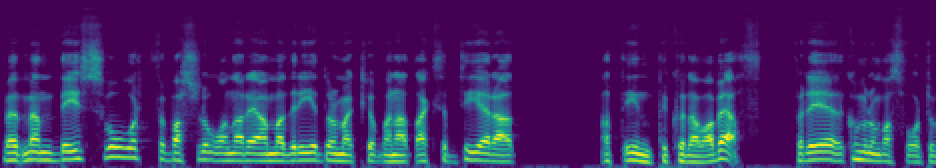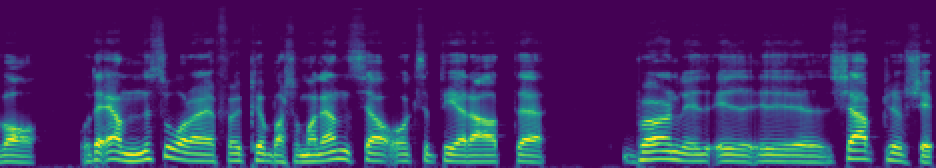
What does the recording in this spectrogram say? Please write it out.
Men, men det är svårt för Barcelona, Real Madrid och de här klubbarna att acceptera att, att inte kunna vara bäst. För det kommer de ha svårt att vara. Och det är ännu svårare för klubbar som Valencia att acceptera att eh, Burnley i, i Championship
